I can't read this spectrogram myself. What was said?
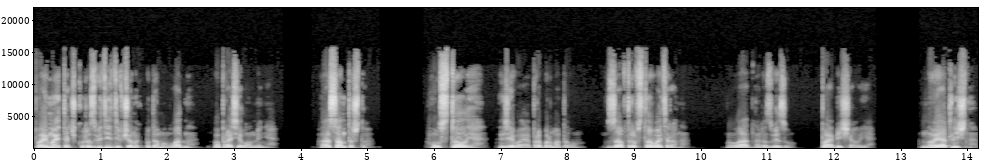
«Поймай тачку, разведи девчонок по домам, ладно?» — попросил он меня. «А сам-то что?» «Устал я», — зевая, пробормотал он. «Завтра вставать рано». «Ладно, развезу», — пообещал я. «Ну и отлично.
